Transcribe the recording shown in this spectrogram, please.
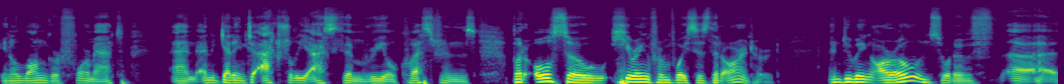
in a longer format and and getting to actually ask them real questions but also hearing from voices that aren't heard and doing our own sort of uh,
